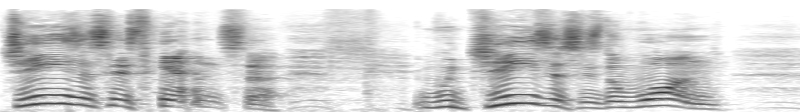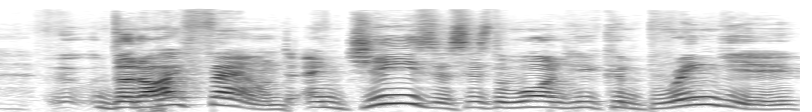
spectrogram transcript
Jesus is the answer. Jesus is the one that I found, and Jesus is the one who can bring you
